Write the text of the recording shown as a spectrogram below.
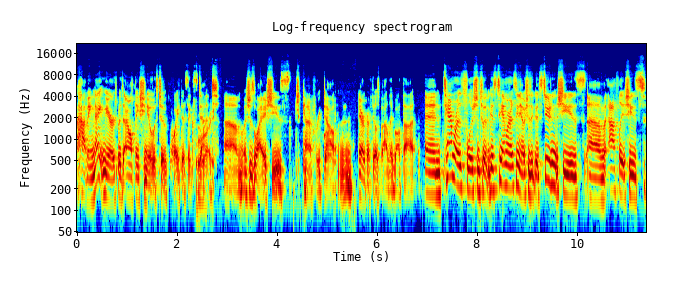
having nightmares, but I don't think she knew it was to quite this extent, um, which is why she's kind of freaked out, and Erica feels badly about that. And Tamara's solution to it, because Tamara's, you know, she's a good student, she's um, an athlete, she's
